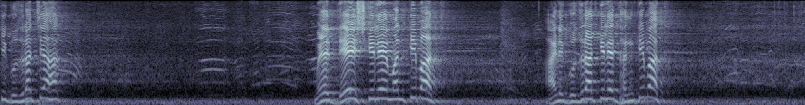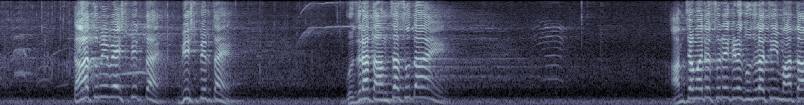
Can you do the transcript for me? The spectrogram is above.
की गुजरातचे आहात? म्हणजे देश केले मन की बात. आणि गुजरात केले लिए धन की बात? का तुम्ही वेश फिरताय? विष फिरताय? गुजरात आमचा सुद्धा आहे. आमच्यामध्ये सुद्धा इकडे गुजराती माता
